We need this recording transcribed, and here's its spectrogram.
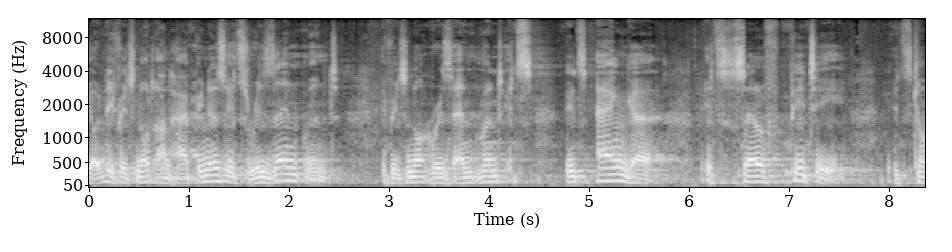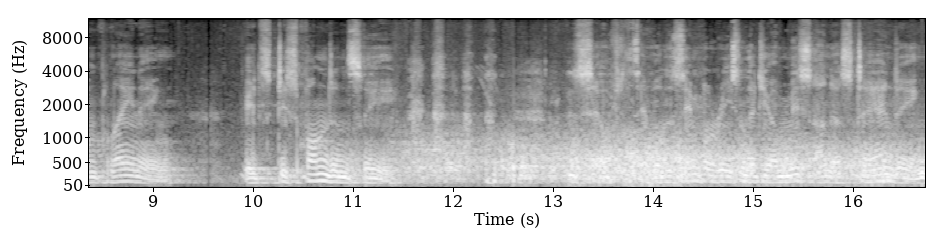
If it's not unhappiness, it's resentment. If it's not resentment, it's, it's anger, it's self-pity, it's complaining, it's despondency. for the simple reason that you're misunderstanding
